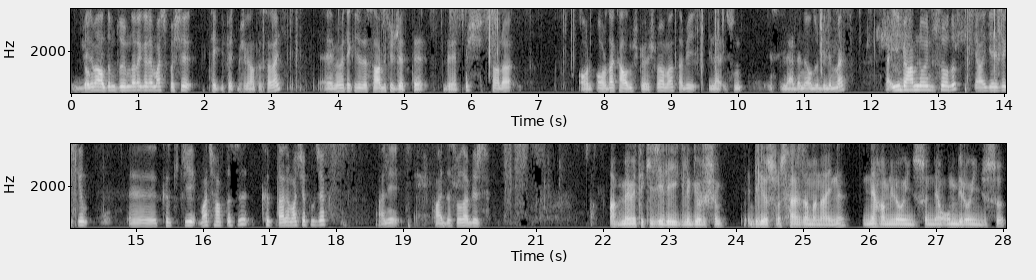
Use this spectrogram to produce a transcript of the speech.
benim aldığım duyumlara göre maç başı teklif etmiş Galatasaray. E, Mehmet Ekici de sabit ücrette diretmiş. Sonra or- orada kalmış görüşme ama tabii iler, ileride ne olur bilinmez. Ya iyi bir hamle oyuncusu olur. Yani gelecek yıl e, 42 maç haftası 40 tane maç yapılacak. Hani faydası olabilir. Abi Mehmet Ekici ile ilgili görüşüm biliyorsunuz her zaman aynı. Ne hamle oyuncusu ne 11 oyuncusu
